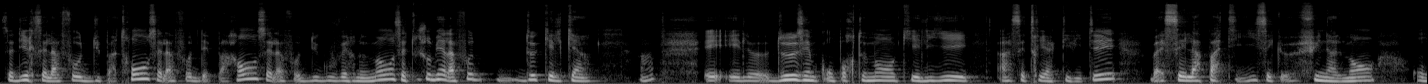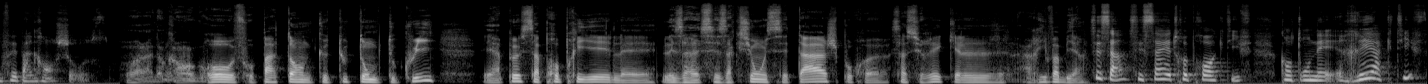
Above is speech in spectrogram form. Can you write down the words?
c'est-à-dire que c'est la faute du patron, c'est la faute des parents, c'est la faute du gouvernement, c'est toujours bien la faute de quelqu'un. Hein. Et, le deuxième comportement qui est lié à cette réactivité, ben, c'est l'apathie, c'est que finalement, on ne fait pas grand-chose. Voilà, donc en gros, il ne faut pas attendre que tout tombe tout cuit et un peu s'approprier les, les, ses actions et ses tâches pour euh, s'assurer qu'elles arrivent à bien. C'est ça, c'est ça être proactif. Quand on est réactif,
